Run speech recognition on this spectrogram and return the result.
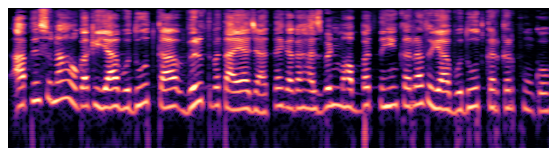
آپ نے سنا ہوگا کہ یا ودود کا ورت بتایا جاتا ہے کہ اگر ہسبینڈ محبت نہیں کر رہا تو یا ودود کر کر پھونکو۔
